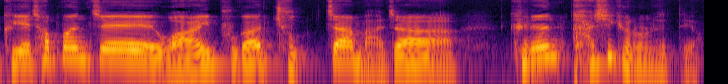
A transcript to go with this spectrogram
그의 첫 번째 와이프가 죽자마자 그는 다시 결혼을 했대요.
